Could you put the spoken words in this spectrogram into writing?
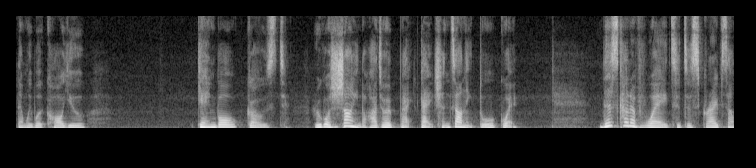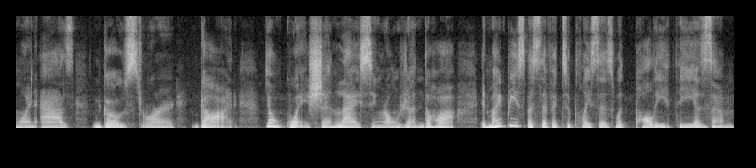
then we would call you gamble ghost。如果是上瘾的话，就会改改成叫你赌鬼。this kind of way to describe someone as ghost or god, 用鬼神来形容人的话，it might be specific to places with polytheism，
